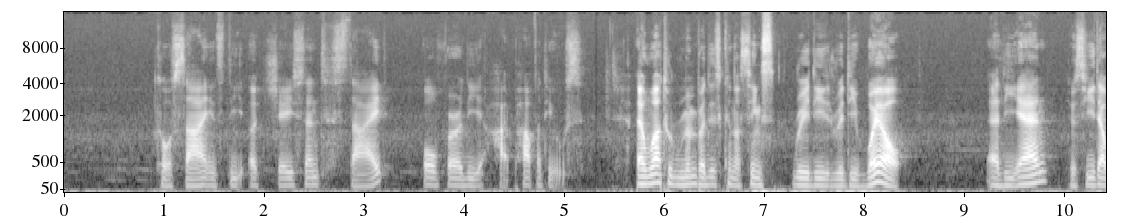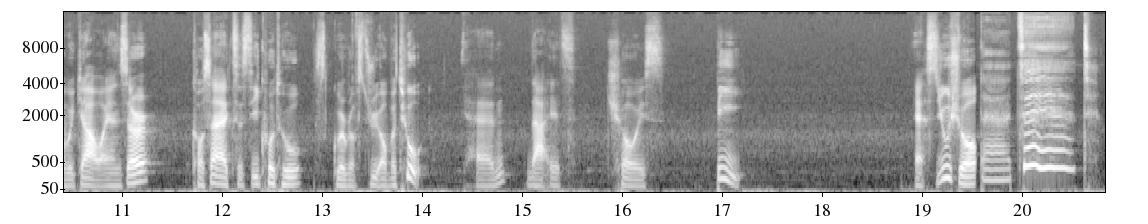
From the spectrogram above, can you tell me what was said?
cosine is the adjacent side over the hypotenuse. And we have to remember these kind of things really, really well. At the end, you see that we got our answer. Cosine x is equal to square root of 3 over 2. And that is choice B. As usual, That's it.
